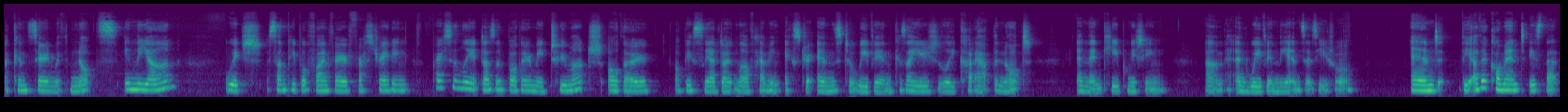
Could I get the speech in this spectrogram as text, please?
a concern with knots in the yarn, which some people find very frustrating. Personally, it doesn't bother me too much, although obviously I don't love having extra ends to weave in because I usually cut out the knot and then keep knitting um, and weave in the ends as usual. And the other comment is that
